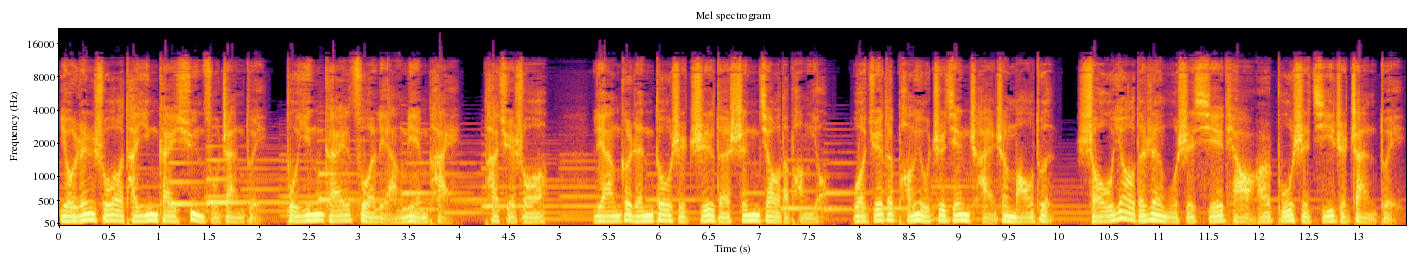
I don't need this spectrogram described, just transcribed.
有人说他应该迅速站队，不应该做两面派。他却说，两个人都是值得深交的朋友。我觉得朋友之间产生矛盾，首要的任务是协调，而不是急着站队。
